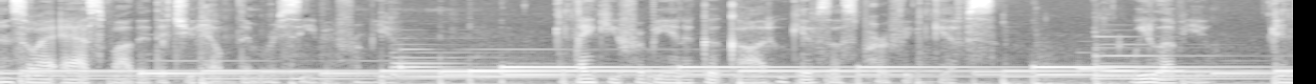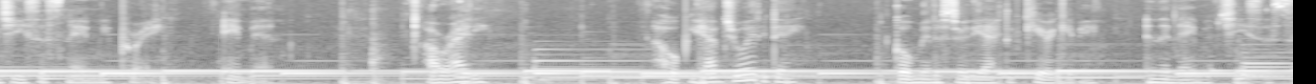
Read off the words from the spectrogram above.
And so I ask, Father, that you help them receive it from you. Thank you for being a good God who gives us perfect gifts. We love you. In Jesus' name we pray. Amen. Alrighty. I hope you have joy today. Go minister the act of caregiving in the name of Jesus.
